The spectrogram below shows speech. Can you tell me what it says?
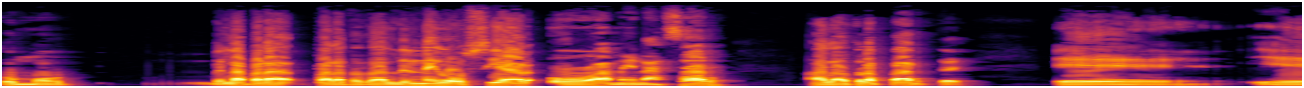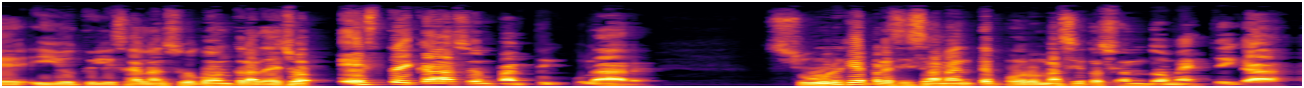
como ¿verdad? Para, para, tratar de negociar o amenazar a la otra parte eh, eh, y utilizarla en su contra. De hecho, este caso en particular surge precisamente por una situación doméstica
